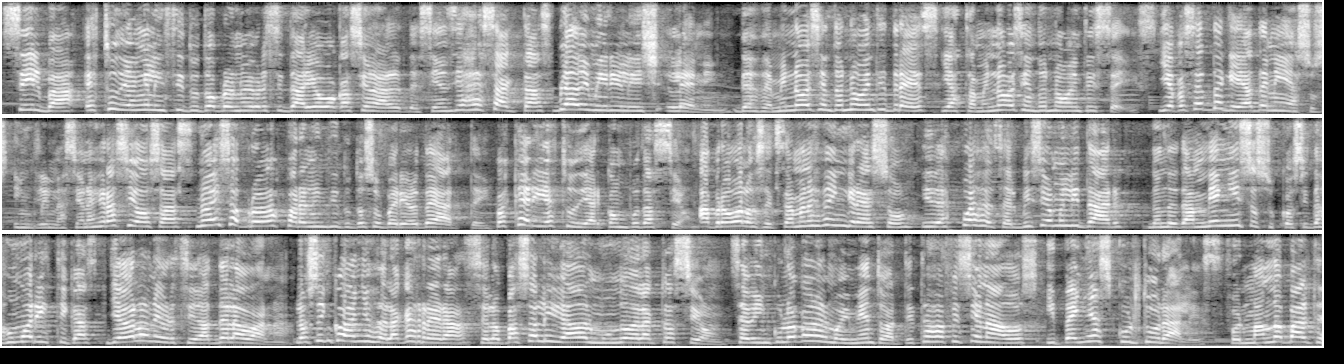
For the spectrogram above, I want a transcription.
Silva estudió en el Instituto Preuniversitario Vocacional de Ciencias Exactas Vladimir Ilich Lenin desde 1993 y hasta 1996. Y a pesar de que ya tenía sus inclinaciones graciosas, no hizo pruebas para el Instituto Superior de Arte, pues quería estudiar computación. Aprobó los exámenes de ingreso y después del servicio militar, donde también hizo sus cositas humorísticas, llegó a la Universidad de La Habana. Los cinco años de la carrera se lo pasó ligado al mundo de la actuación. Se vinculó con el movimiento de artistas aficionados y peñas culturales, formando parte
